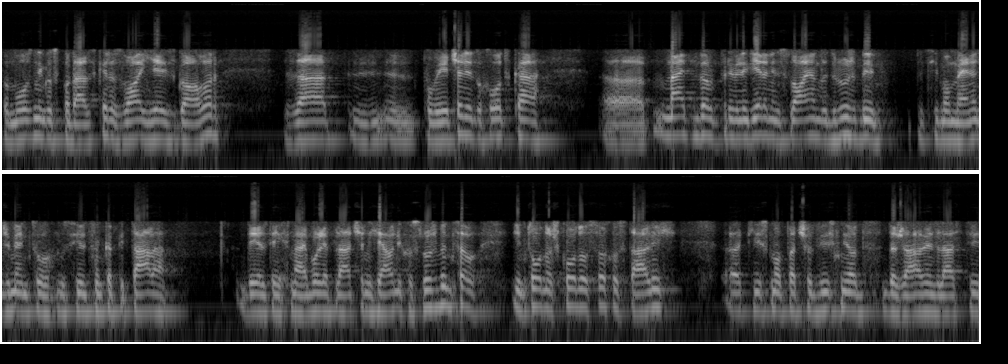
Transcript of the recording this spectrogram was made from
famozni gospodarski razvoj je izgovor za eh, povečanje dohodka uh, najbolj privilegiranim slojem v družbi, recimo menedžmentu, nosilcem kapitala, del teh najbolje plačanih javnih uslužbencev in to na škodo vseh ostalih, uh, ki smo pač odvisni od države in zlasti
